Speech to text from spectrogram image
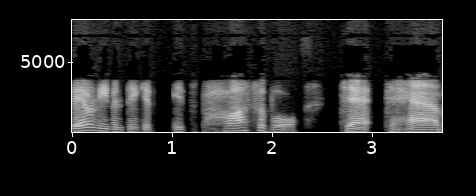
they don't even think it's, it's possible to, to have,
